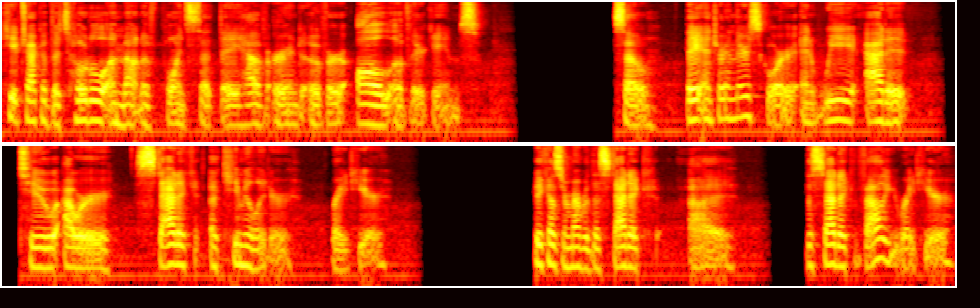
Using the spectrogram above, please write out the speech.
keep track of the total amount of points that they have earned over all of their games. So they enter in their score and we add it to our static accumulator right here. Because remember the static uh, the static value right here,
